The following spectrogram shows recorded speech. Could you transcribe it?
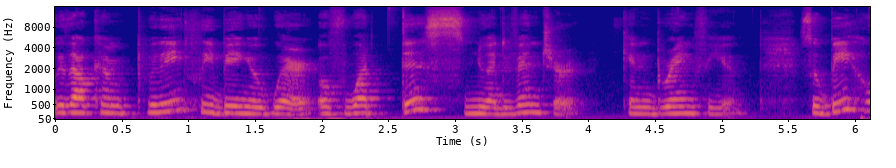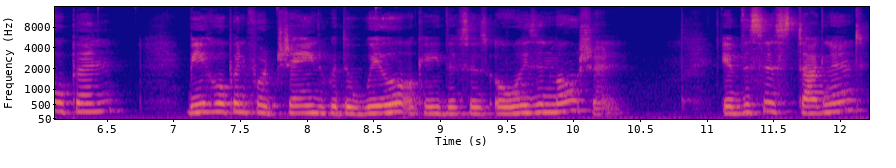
without completely being aware of what this new adventure can bring for you. So be open, be open for change with the wheel. Okay, this is always in motion. If this is stagnant,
